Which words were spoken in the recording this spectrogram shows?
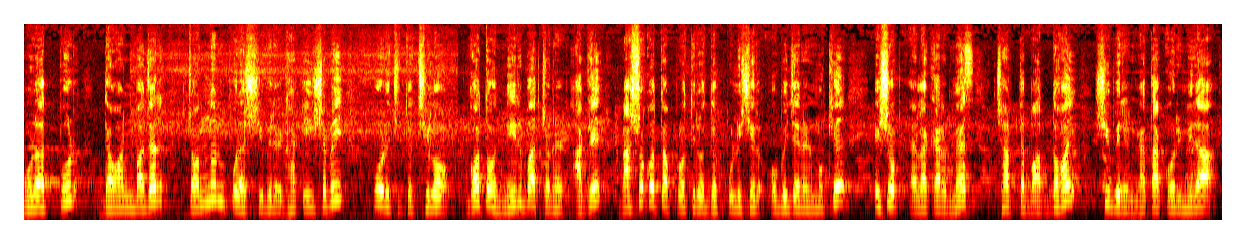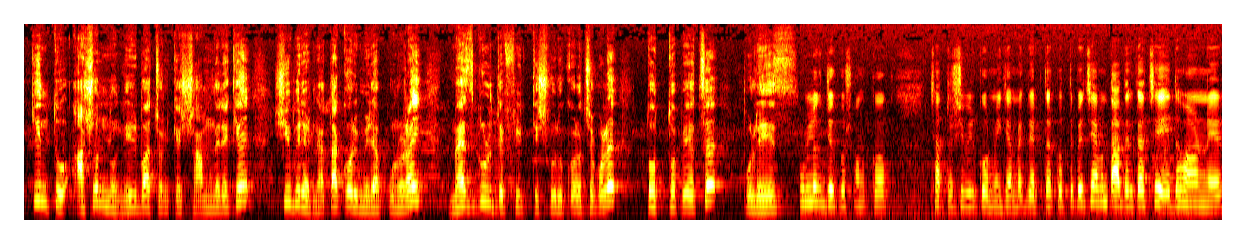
মুরাদপুর, দেওয়ানবাজার, চন্দনপুরা শিবিরের ঘাঁটি হিসেবেই পরিচিত ছিল। গত নির্বাচনের আগে নাশকতা প্রতিরোধে পুলিশের অভিযানের মুখে এসব এলাকার ম্যাচ ছাড়তে বাধ্য হয় শিবিরের নেতাকর্মীরা। কিন্তু আসন্ন নির্বাচনকে সামনে রেখে শিবিরের নেতাকর্মীরা পুনরায় ম্যাচগুলোতে ফিরতে শুরু করেছে বলে তথ্য পেয়েছে পুলিশ। উল্লেখযোগ্য সংখ্যক ছাত্র শিবির কর্মীকে আমরা গ্রেপ্তার করতে পেরেছি এবং তাদের কাছে এ ধরনের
